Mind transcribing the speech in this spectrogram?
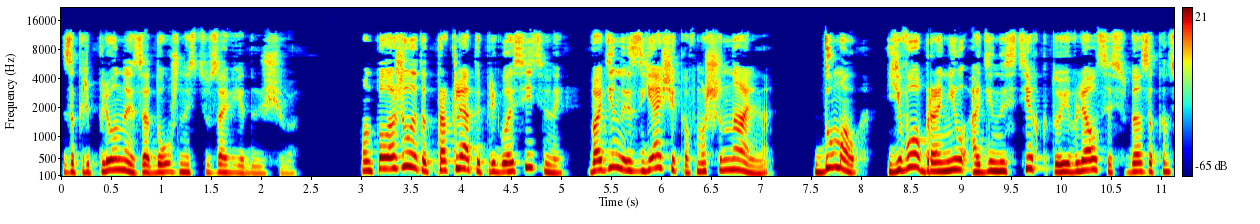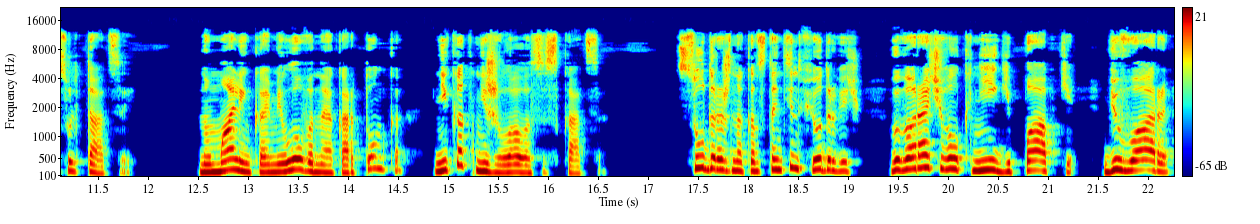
закрепленной за должностью заведующего. Он положил этот проклятый пригласительный в один из ящиков машинально. Думал, его обронил один из тех, кто являлся сюда за консультацией. Но маленькая мелованная картонка никак не желала сыскаться. Судорожно Константин Федорович выворачивал книги, папки, бювары,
